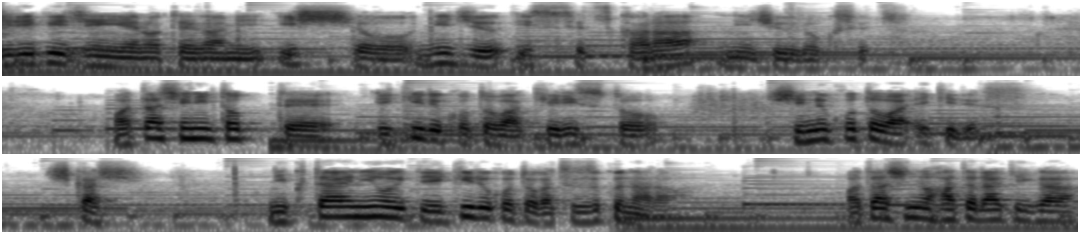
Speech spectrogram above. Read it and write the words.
ピリピ人への手紙1章21節から26節。私にとって生きることはキリスト死ぬことは益です。しかし肉体において生きることが続くなら私の働きが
